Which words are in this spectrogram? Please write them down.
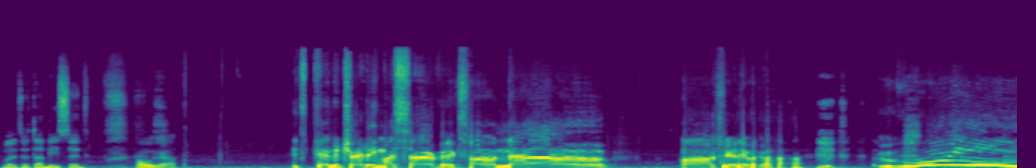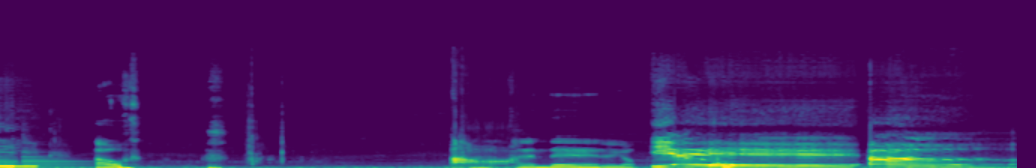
What what Abby said. Oh god. It's penetrating my cervix. Oh no! Oh shit, here we go. Ooh. Ow. Aw. And there we go. Yay! Oh! Ah.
